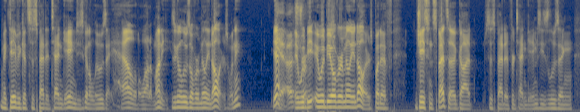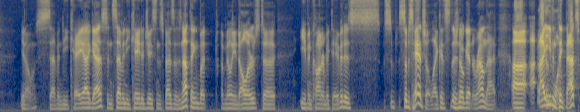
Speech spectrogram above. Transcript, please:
McDavid gets suspended 10 games, he's going to lose a hell of a lot of money. He's going to lose over a million dollars, wouldn't he? Yeah, Yeah, it would be it would be over a million dollars. But if Jason Spezza got suspended for 10 games, he's losing, you know, 70k, I guess, and 70k to Jason Spezza is nothing, but a million dollars to even Connor McDavid is sub- substantial. Like it's there's no getting around that. Uh, I, I even point. think that's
